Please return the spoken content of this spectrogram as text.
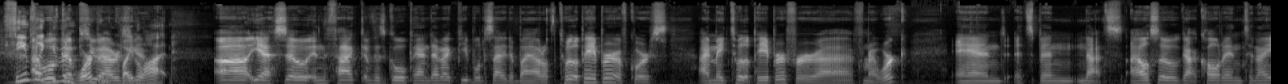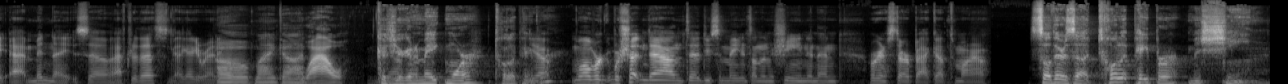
Seems like you've been working quite ago. a lot. Uh, yeah, so in the fact of this global pandemic, people decided to buy out all the toilet paper. Of course, I make toilet paper for uh, for my work, and it's been nuts. I also got called in tonight at midnight, so after this, I gotta get ready. Oh my god! Wow. Because you're gonna make more toilet paper. Yeah. Well, we're we're shutting down to do some maintenance on the machine, and then we're gonna start back up tomorrow. So there's a toilet paper machine.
